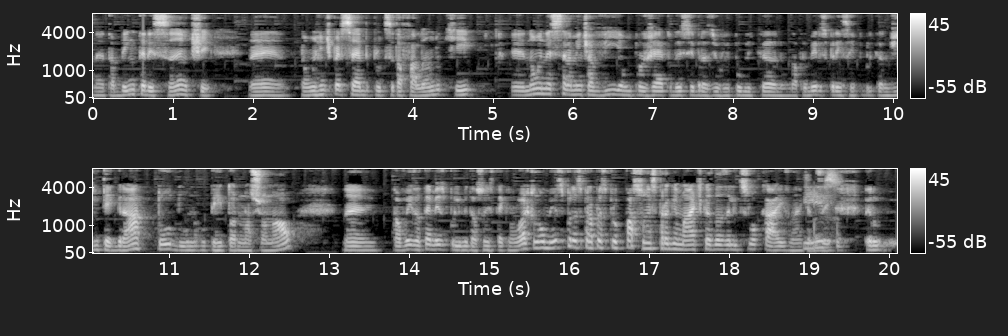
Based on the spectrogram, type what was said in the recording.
né, tá bem interessante. Né? Então a gente percebe, pelo que você está falando, que é, não necessariamente havia um projeto desse Brasil republicano, da primeira experiência republicana, de integrar todo o território nacional, né, talvez até mesmo por limitações tecnológicas, ou mesmo pelas próprias preocupações pragmáticas das elites locais. Né, quer Isso. dizer, pelo, é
